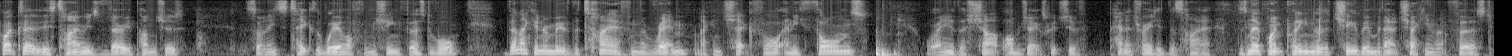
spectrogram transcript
Quite clearly this tyre is very punctured, so I need to take the wheel off the machine first of all. Then I can remove the tyre from the rim and I can check for any thorns or any of the sharp objects which have penetrated the tyre. There's no point putting another tube in without checking that first.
